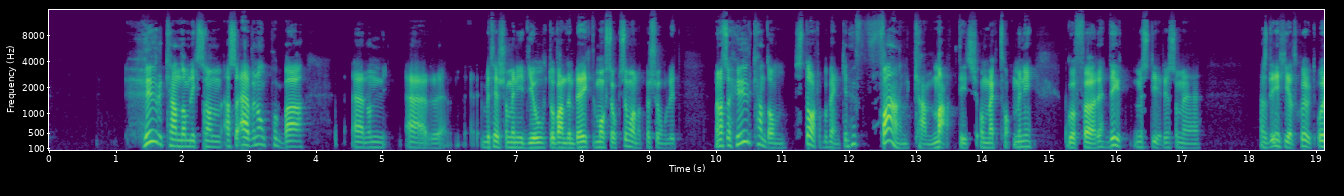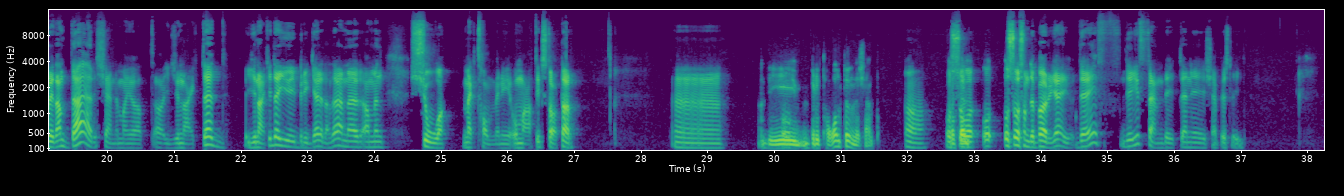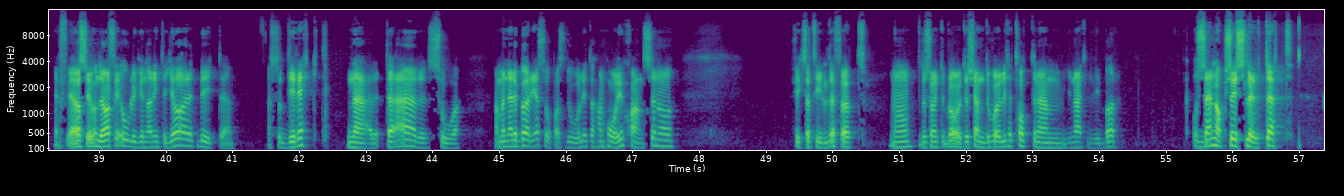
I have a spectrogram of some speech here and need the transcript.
Hur kan de liksom, alltså även om Pogba är någon, är, beter sig som en idiot och Van den Beek, det måste också vara något personligt. Men alltså hur kan de starta på bänken? Hur fan kan Matic och McTominay gå före? Det är ett mysterium som är, alltså det är helt sjukt. Och redan där känner man ju att ja, United United är ju i brygga redan där när ja, men, Shaw, McTominay och Matic startar. Mm. Det är och, brutalt underkänt. Ja, och så, och, och, så som det börjar ju. Det är, det är ju fem byten i Champions League. Alltså jag undrar varför Ole Gunnar inte gör ett byte alltså direkt när det är så. Ja, men när det börjar så pass dåligt och han har ju chansen att fixa till det för att Ja, det såg inte bra ut. Det, kände, det var ju lite Tottenham United-vibbar. Och sen också i slutet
